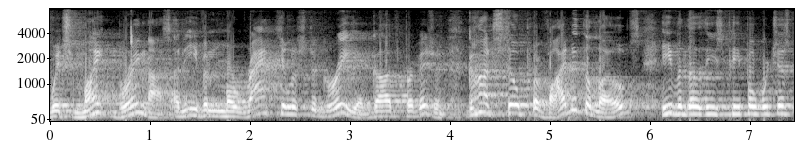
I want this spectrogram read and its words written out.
which might bring us an even miraculous degree of God's provision, God still provided the loaves, even though these people were just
